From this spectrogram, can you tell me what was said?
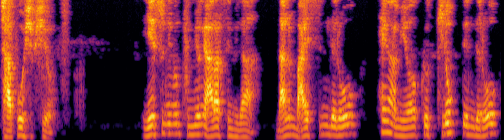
자 보십시오. 예수님은 분명히 알았습니다. 나는 말씀대로 행하며 그 기록된 대로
